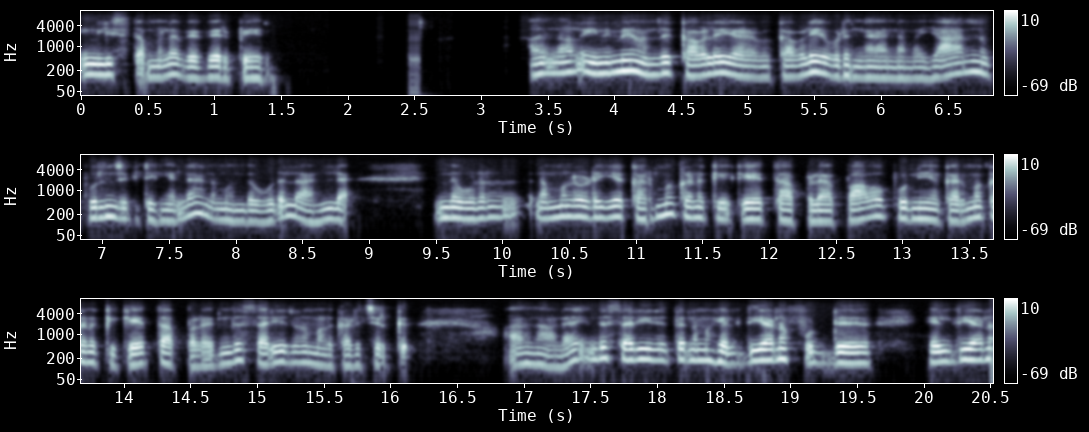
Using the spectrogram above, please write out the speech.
இங்கிலீஷ், தமிழ்ல வெவ்வேறு பேர் அதனால இனிமே வந்து கவலைய கவலையை விடுங்க. நம்ம யாருன்னு புரிஞ்சுக்கிட்டீங்கல்ல? நம்ம இந்த உடல் அல்ல. இந்த உடல் நம்மளுடைய கர்ம கணக்குக்கு ஏத்தாப்புல, பாவ புண்ணிய கர்ம கணக்குக்கு ஏத்தாப்புல இந்த சரீரம் நம்மளுக்கு கிடைச்சிருக்கு. அதனால இந்த சரீரத்தை நம்ம ஹெல்த்தியான ஃபுட்டு, ஹெல்த்தியான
